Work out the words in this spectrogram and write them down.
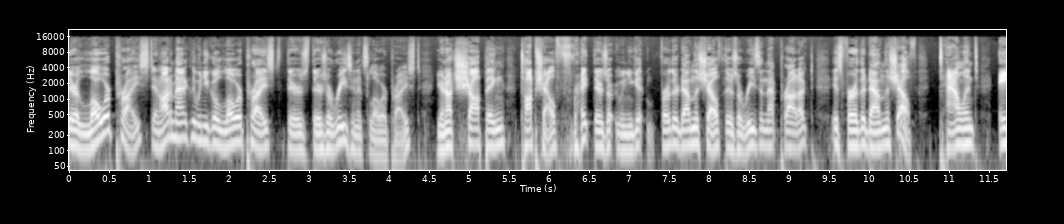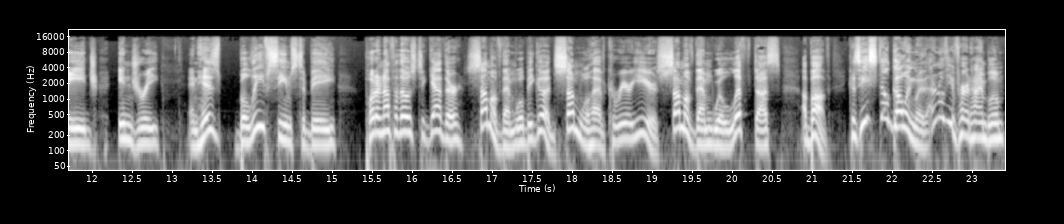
They're lower priced, and automatically when you go lower priced, there's there's a reason it's lower priced. You're not shopping top shelf, right? There's a, when you get further down the shelf, there's a reason that product is further down the shelf. Talent, age, injury, and his belief seems to be Put enough of those together, some of them will be good. Some will have career years. Some of them will lift us above. Because he's still going with it. I don't know if you've heard Chaim Bloom.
